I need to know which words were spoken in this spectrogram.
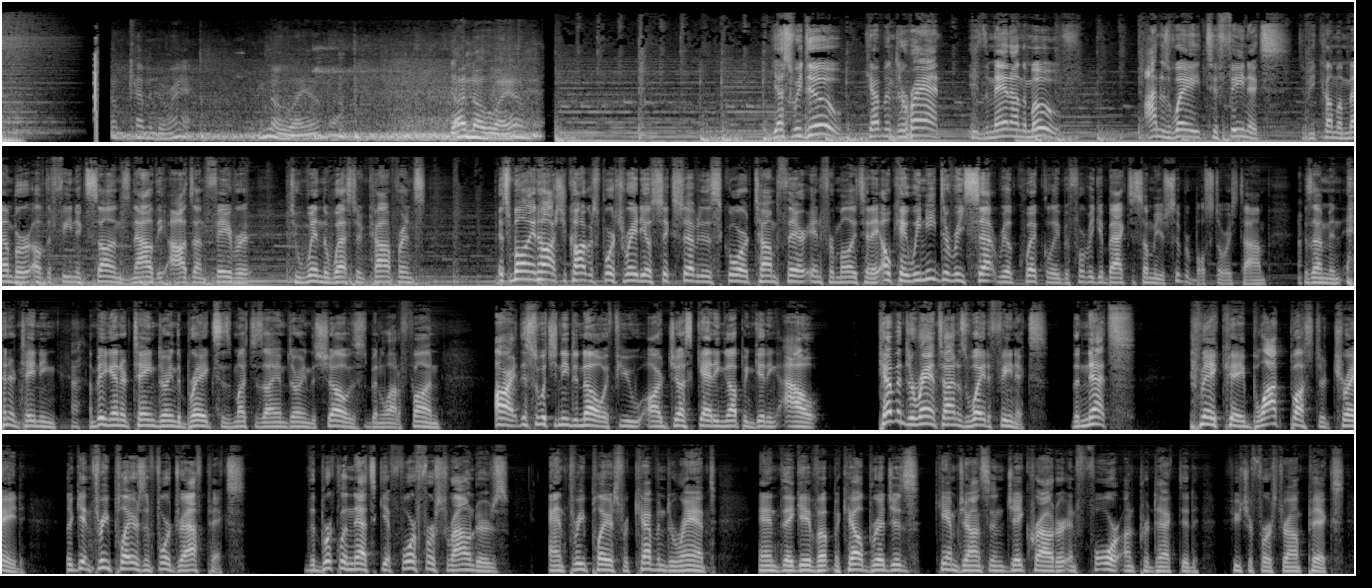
Know who I am. Y'all know who I am. Yes, we do. Kevin Durant, he's the man on the move. On his way to Phoenix to become a member of the Phoenix Suns, now the odds on favorite to win the Western Conference. It's Mully and Haugh, Chicago Sports Radio, 670 the score. Tom Thayer in for Mully today. Okay, we need to reset real quickly before we get back to some of your Super Bowl stories, Tom, because I'm entertaining. I'm being entertained during the breaks as much as I am during the show. This has been a lot of fun. All right, this is what you need to know if you are just getting up and getting out. Kevin Durant's on his way to Phoenix. The Nets make a blockbuster trade. They're getting three players and four draft picks. The Brooklyn Nets get four first rounders and three players for Kevin Durant, and they gave up Mikal Bridges, Cam Johnson, Jae Crowder, and four unprotected future first round picks.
